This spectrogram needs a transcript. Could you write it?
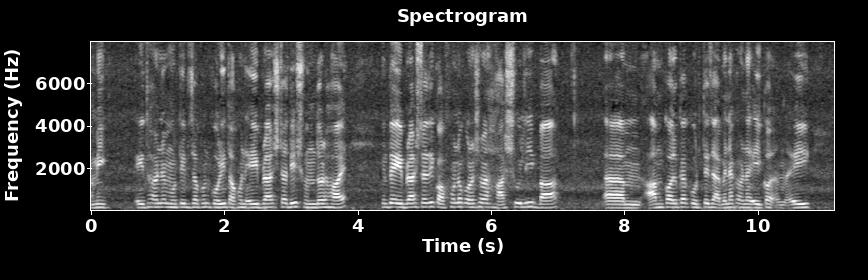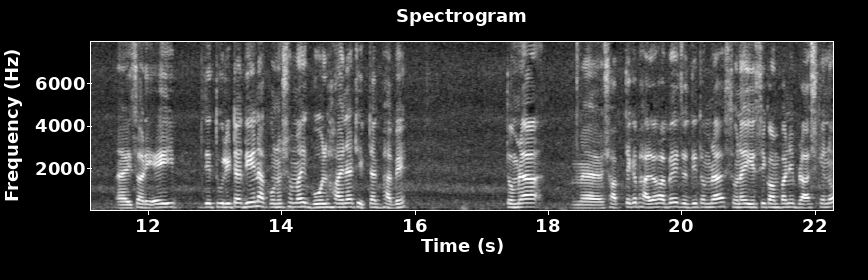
আমি এই ধরনের মোটিভ যখন করি তখন এই ব্রাশটা দিয়ে সুন্দর হয়। কিন্তু এই ব্রাশটা দিয়ে কখনো কোনো সময় হাসুলি বা আম, আম কলকা করতে যাবে না। কারণ এই এই সরি এই যে তুলিটা দিয়ে না কোনো সময় গোল হয় না ঠিকঠাকভাবে। তোমরা সব থেকে ভালো হবে যদি তোমরা সোনাই এসি কোম্পানির ব্রাশ কেনো।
